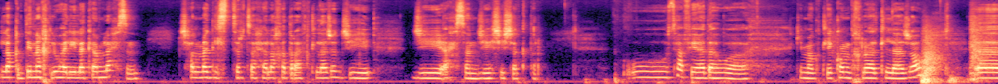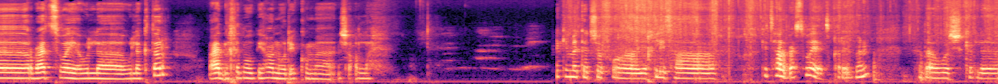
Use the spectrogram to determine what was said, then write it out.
إلا قدينا نخلوها ليلة كاملة أحسن. شحال ما جلست ترتاح على خضرها في الثلاجة تجي تجي أحسن تجي هشيشة أكثر وصافي هذا هو كما قلت لكم دخلوها للثلاجة. آه اربعه سوايع ولا ولا أكثر وعاد نخدموا بها نوريكم إن شاء الله. كما كتشوفوا هي خليتها خليتها ربع سوايع تقريبا. هذا هو الشكل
